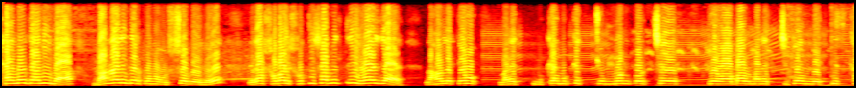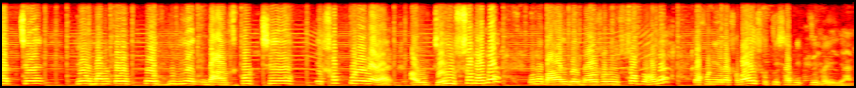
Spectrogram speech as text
কেন জানি না বাঙালিদের কোনো উৎসব এলে এরা সবাই সতী সাবিত্রী হয়ে যায়। না হলে কেউ মানে মুখে মুখে চুম্বন করছে কেউ আবার মানে চিকেন লেগ পিস খাচ্ছে কেউ মনে করো পোট দুলিয়ে ডান্স করছে এসব করে বেড়ায়। আর যে উৎসব হবে কোনো বাঙালিদের বড়সড় উৎসব হবে তখনই এরা সবাই সতী সাবিত্রী হয়ে যায়।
